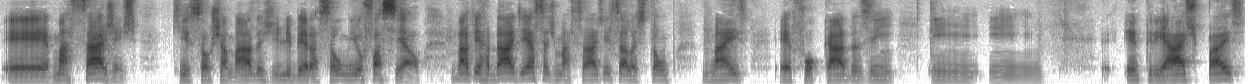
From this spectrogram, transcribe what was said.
é, massagens que são chamadas de liberação miofacial. Na verdade, essas massagens elas estão mais é, focadas em, em, em, entre aspas,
